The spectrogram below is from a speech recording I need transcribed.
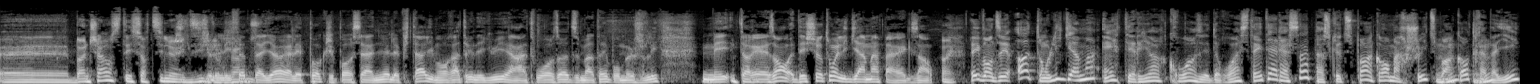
Euh, bonne chance, t'es sorti lundi. Je l'ai fait d'ailleurs à l'époque. J'ai passé la nuit à l'hôpital. Ils m'ont rentré une aiguille à 3 heures du matin pour me geler. Mais t'as raison. Déchire-toi un ligament, par exemple. Ouais. Là, ils vont dire, ah, ton ligament intérieur croisé droit, c'est intéressant parce que tu peux encore marcher, tu peux encore travailler.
